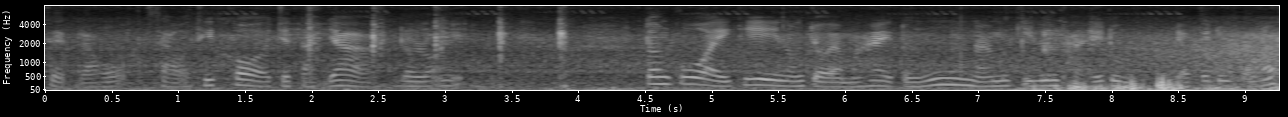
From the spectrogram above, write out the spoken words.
เส ร็จแล้วเสาร์อาทิตย์ก็จะตัดหญ้าเราเลาะนี่ต้นกล้วยที่น้องจอยเอามาให้ตรงนู้นนะเมื่อกี้ลืมถ่ายให้ดู เดี๋ยวไปดูกันเนาะ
